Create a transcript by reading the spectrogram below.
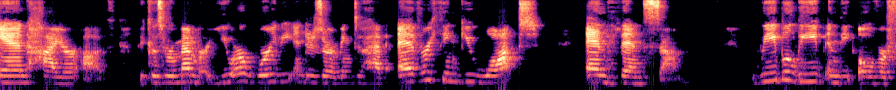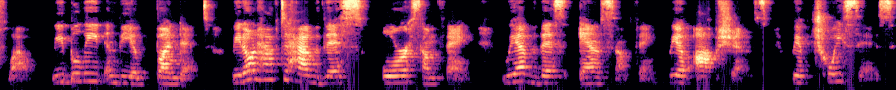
and higher of. Because remember, you are worthy and deserving to have everything you want and then some. We believe in the overflow. We believe in the abundance. We don't have to have this or something. We have this and something. We have options. We have choices.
